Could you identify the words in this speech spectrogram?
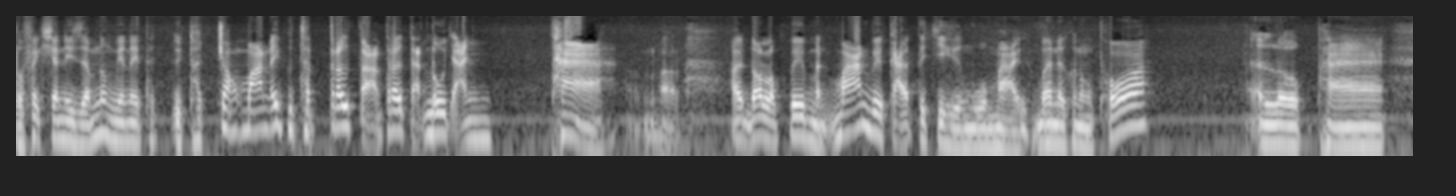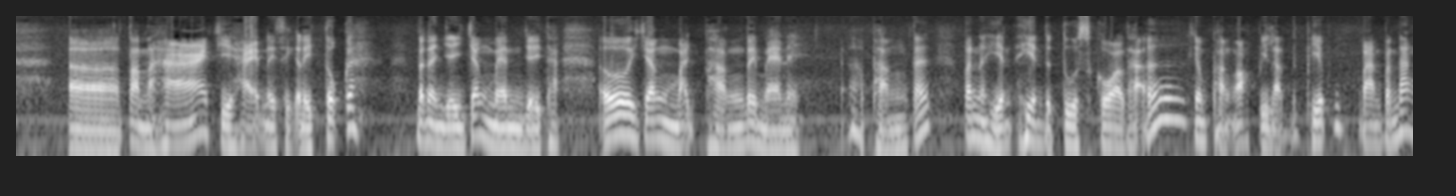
perfectionism ហ្នឹងមានន័យថាដូចថាចង់បានអីគឺថាត្រូវតាត្រូវតាដូចអញថាហើយដល់ទៅពេលមិនបានវាកើតទៅជារឿងមួម៉ៅបើនៅក្នុងធម៌លោកថាអឺតណ្ហាជាហេតុនៃសេចក្តីទុក្ខបើតែនិយាយអញ្ចឹងមិនមែននិយាយថាអើយអញ្ចឹងមិនបាច់ផឹងទេមែនទេផឹងទៅប៉ុន្តែហ៊ានហ៊ានទទួលស្គាល់ថាអឺខ្ញុំផឹងអស់ពីលទ្ធភាពបានប៉ុណ្ណឹង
